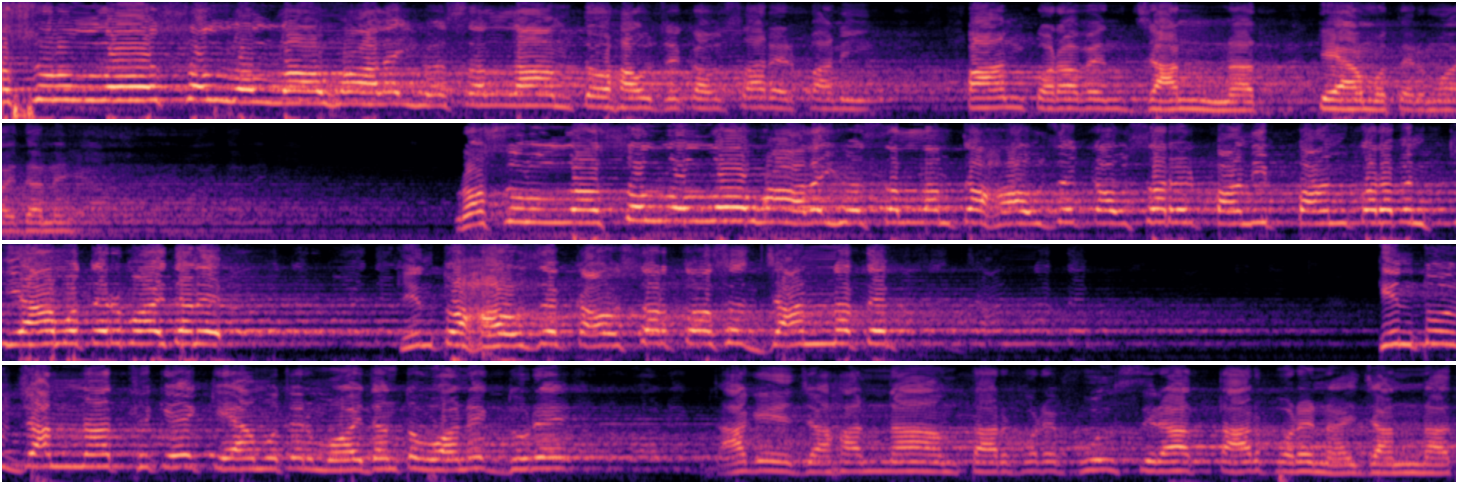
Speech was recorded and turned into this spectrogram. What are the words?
রসুল্লাহ সাল্লাল্লাহু আলাইহি ওয়াসাল্লাম তো হাউজে কাউসারের পানি পান করাবেন জান্নাত কেয়ামতের ময়দানে। রসুল্লাহ আলাইহি তো হাউজে কাউসারের পানি পান করাবেন কিয়ামতের ময়দানে। কিন্তু হাউজে কাউসার তো আছে জান্নাতে। কিন্তু জান্নাত থেকে কেয়ামতের ময়দান তো অনেক দূরে। আগে জাহান্নাম, তারপরে ফুল সিরাত, তারপরে নাই জান্নাত।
